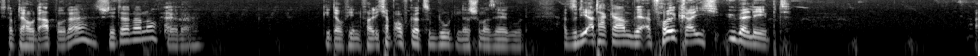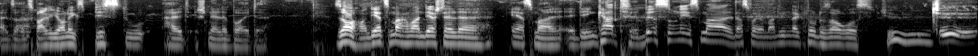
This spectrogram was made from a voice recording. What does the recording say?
Ich glaube, der haut ab, oder? Steht er da noch? Ja. Oder? Geht auf jeden Fall. Ich habe aufgehört zu bluten, das ist schon mal sehr gut. Also die Attacke haben wir erfolgreich überlebt. Also als Baryonyx bist du halt schnelle Beute. So, und jetzt machen wir an der Stelle erstmal den Cut. Bis zum nächsten Mal. Das war ja Martin der Knotosaurus. Tschüss. Tschüss.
